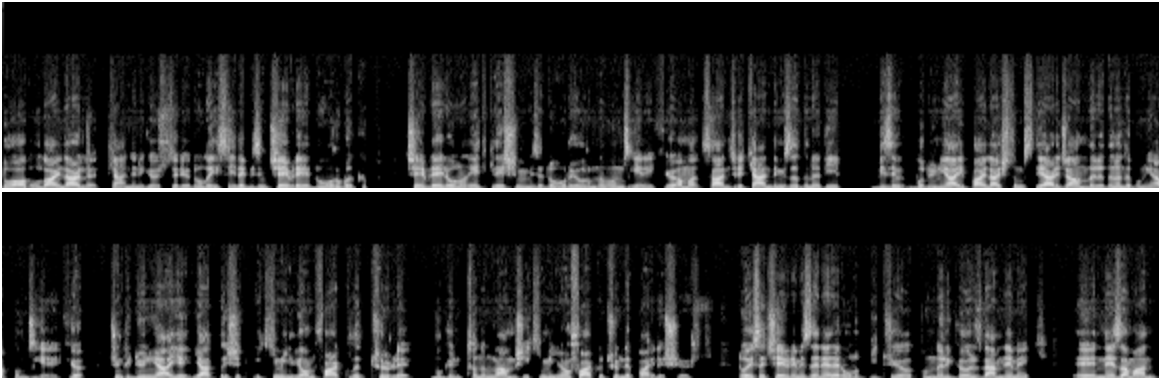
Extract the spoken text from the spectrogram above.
doğal olaylarla kendini gösteriyor. Dolayısıyla bizim çevreye doğru bakıp çevreyle olan etkileşimimizi doğru yorumlamamız gerekiyor. Ama sadece kendimiz adına değil, bizim bu dünyayı paylaştığımız diğer canlılar adına da bunu yapmamız gerekiyor. Çünkü dünyayı yaklaşık 2 milyon farklı türle bugün tanımlanmış 2 milyon farklı türle paylaşıyoruz. Dolayısıyla çevremizde neler olup bitiyor bunları gözlemlemek, e, ne zaman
